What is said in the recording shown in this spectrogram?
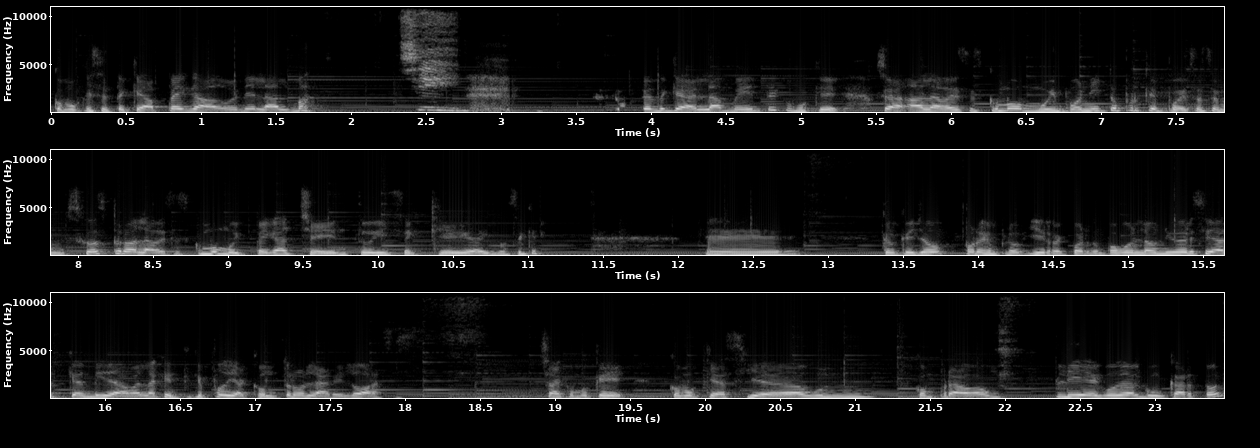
como que se te queda pegado en el alma. Sí. Que se queda en la mente, como que, o sea, a la vez es como muy bonito porque puedes hacer muchas cosas, pero a la vez es como muy pegachento y se queda y no sé qué. Eh, creo que yo, por ejemplo, y recuerdo un poco en la universidad que admiraba a la gente que podía controlar el oasis. O sea, como que, como que hacía un, compraba un pliego de algún cartón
